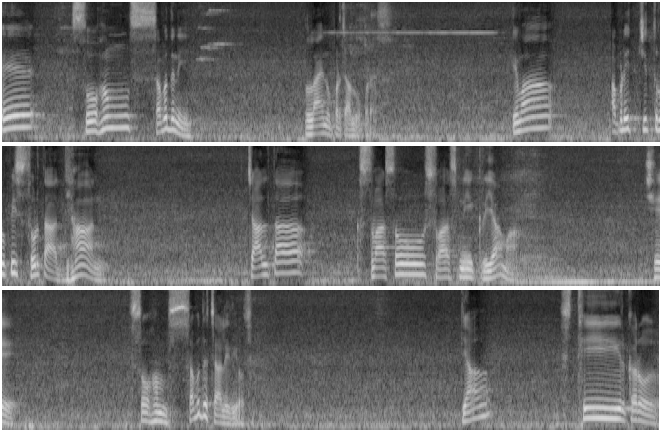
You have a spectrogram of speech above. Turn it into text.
એ સોહમ શબ્દની લાઈન ઉપર ચાલવું પડે છે. એમાં આપણી ચિત્તરૂપી સ્થૂરતા ધ્યાન, ચાલતા શ્વાસો શ્વાસની ક્રિયામાં છે. સોહમ શબ્દ ચાલી રહ્યો છે. ત્યાં સ્થિર કરો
